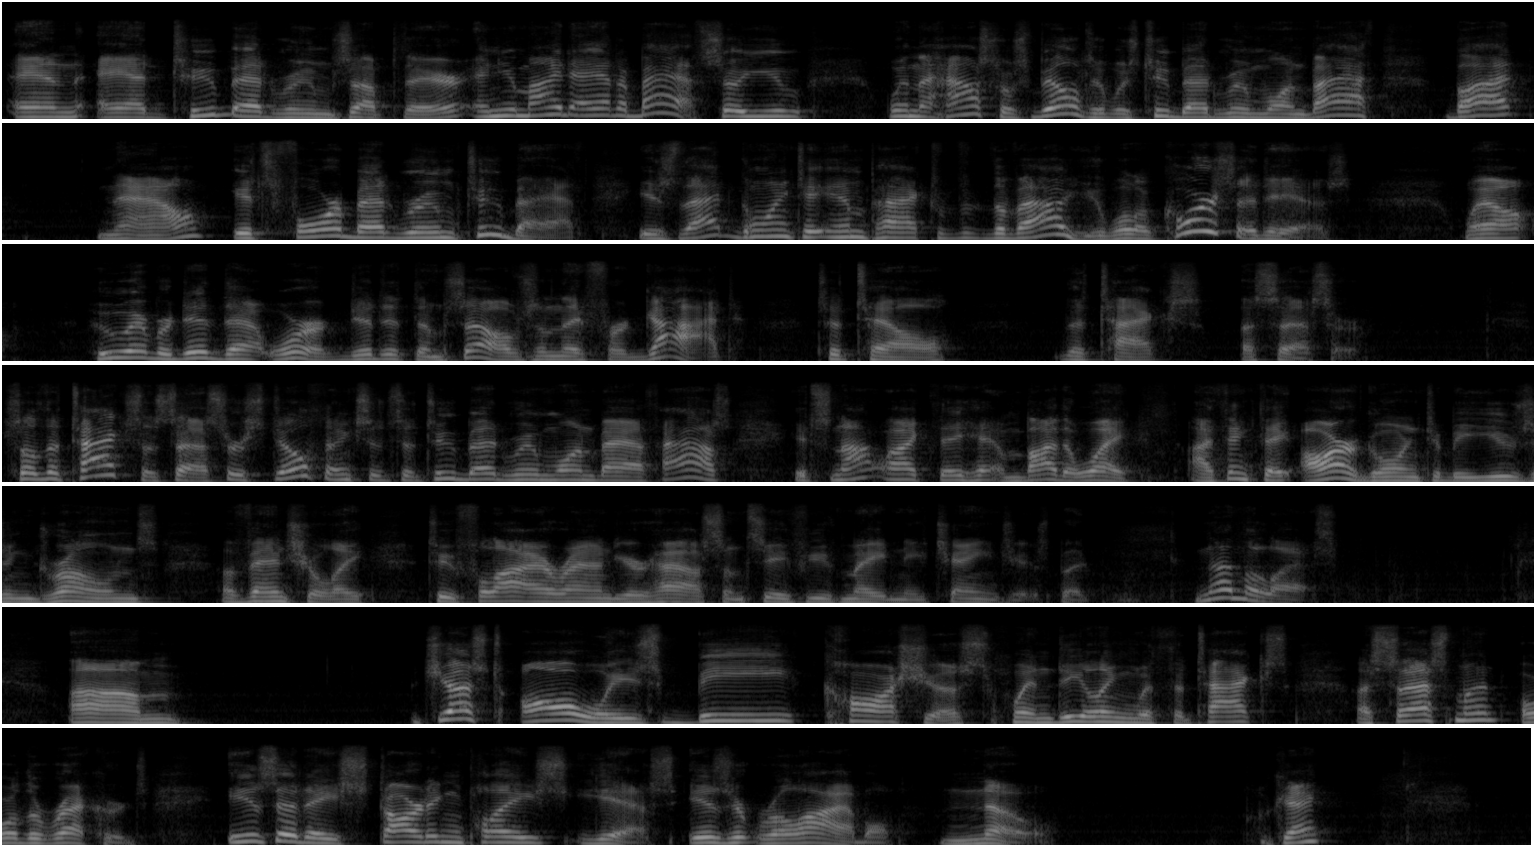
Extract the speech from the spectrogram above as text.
and add two bedrooms up there, and you might add a bath. So you when the house was built, it was two bedroom, one bath, but now it's four bedroom, two bath. Is that going to impact the value? Well, of course it is. Well, whoever did that work did it themselves and they forgot to tell the tax assessor. So the tax assessor still thinks it's a two bedroom, one bath house. It's not like they have, and by the way, I think they are going to be using drones eventually to fly around your house and see if you've made any changes. But nonetheless, um, just always be cautious when dealing with the tax assessment or the records. Is it a starting place? Yes. Is it reliable? No. Okay?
